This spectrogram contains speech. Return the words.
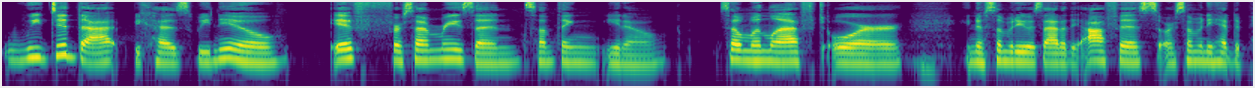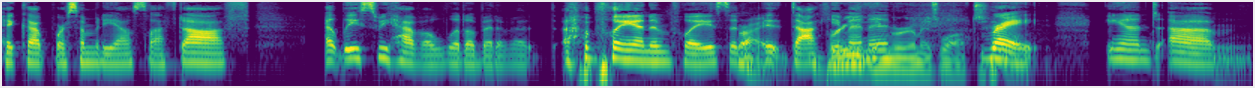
we did that because we knew if for some reason something, you know, someone left or, you know, somebody was out of the office or somebody had to pick up where somebody else left off, at least we have a little bit of a, a plan in place and it documented. Breathing room as well, too. Right. And, um,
